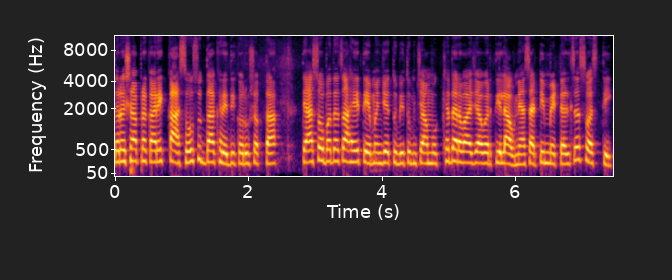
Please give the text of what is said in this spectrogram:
तर अशा प्रकारे कासवसुद्धा खरेदी करू शकता. सोबतच आहे ते म्हणजे तुम्ही तुमच्या मुख्य दरवाजावरती लावण्यासाठी मेटलचं स्वस्तिक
